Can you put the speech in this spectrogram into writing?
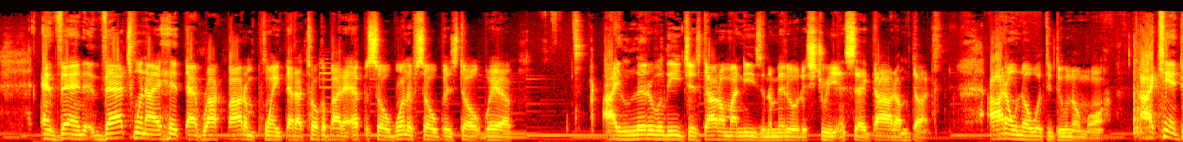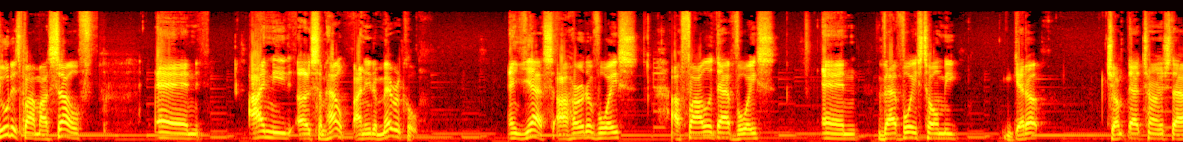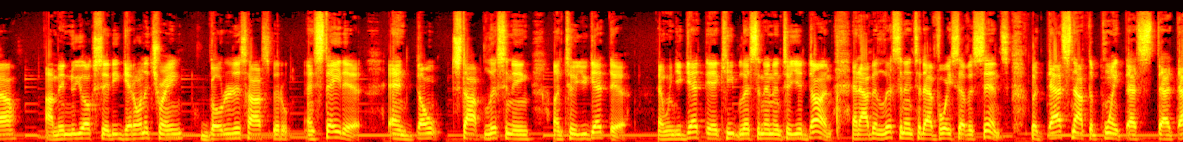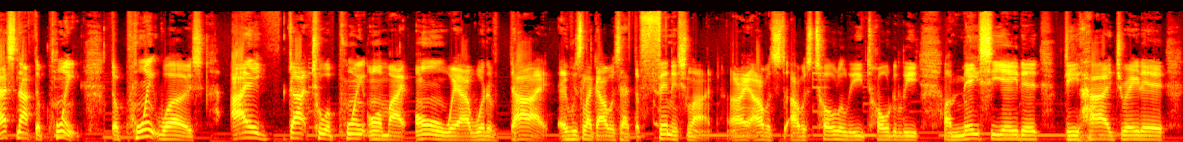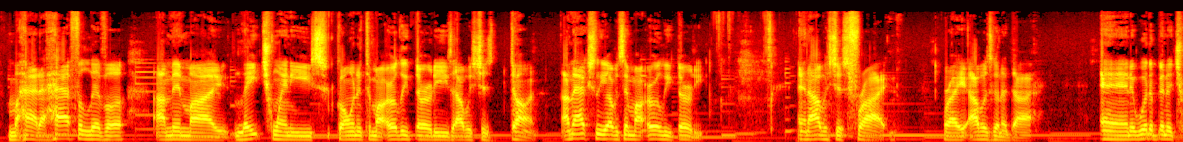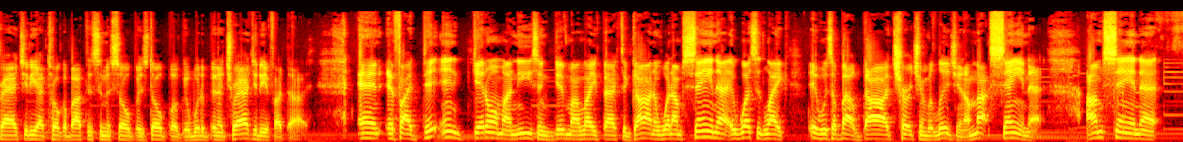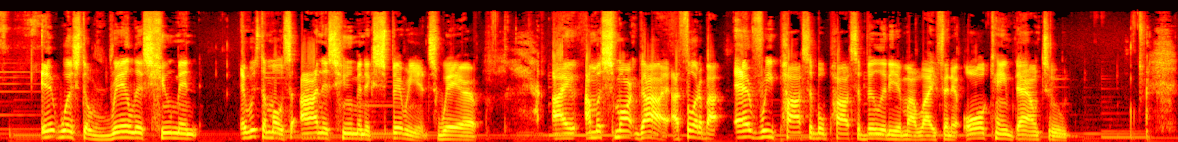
And then that's when I hit that rock bottom point that I talk about in episode one of Sober is Dope, where I literally just got on my knees in the middle of the street and said, God, I'm done. I don't know what to do no more. I can't do this by myself. And I need uh, some help. I need a miracle. And yes, I heard a voice. I followed that voice. And that voice told me, get up, jump that turnstile. I'm in New York City. Get on a train, go to this hospital, and stay there. And don't stop listening until you get there. And when you get there, keep listening until you're done. And I've been listening to that voice ever since. But that's not the point. That's that that's not the point. The point was I got to a point on my own where I would have died. It was like I was at the finish line. All right. I was I was totally, totally emaciated, dehydrated, I had a half a liver. I'm in my late 20s, going into my early 30s. I was just done. I'm actually, I was in my early 30s and I was just fried, right? I was going to die. And it would have been a tragedy. I talk about this in the Sober is Dope book. It would have been a tragedy if I died. And if I didn't get on my knees and give my life back to God, and what I'm saying that it wasn't like it was about God, church, and religion. I'm not saying that. I'm saying that it was the realest human, it was the most honest human experience where I I'm a smart guy. I thought about every possible possibility in my life, and it all came down to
